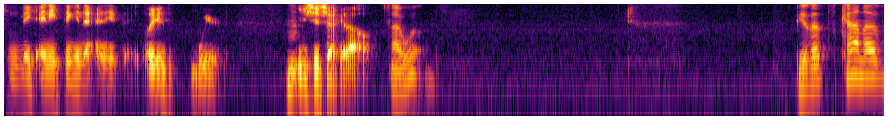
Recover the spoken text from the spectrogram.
Can make anything into anything. Like it's weird. Hmm. you should check it out. I will. Yeah, that's kind of.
